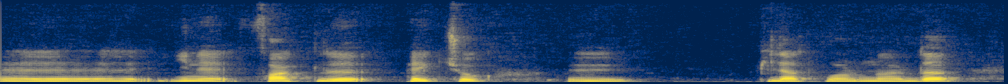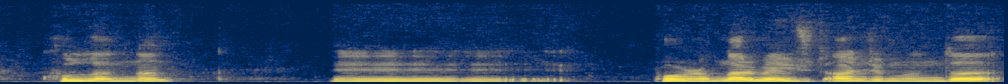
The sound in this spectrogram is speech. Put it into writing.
e, yine farklı pek çok e, platformlarda kullanılan e, programlar mevcut. Aynı zamanda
